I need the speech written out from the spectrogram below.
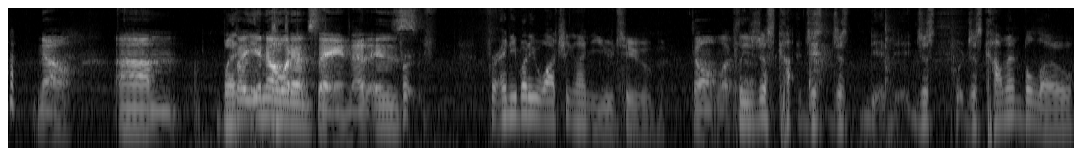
no. Um, but but you know it- what I'm saying. That is, For, for anybody watching on YouTube, don't look. please just co- just just just just comment below.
